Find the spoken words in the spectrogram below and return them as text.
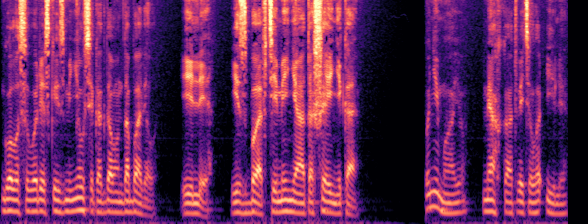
Голос его резко изменился, когда он добавил «Или избавьте меня от ошейника». «Понимаю», – мягко ответила Или.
